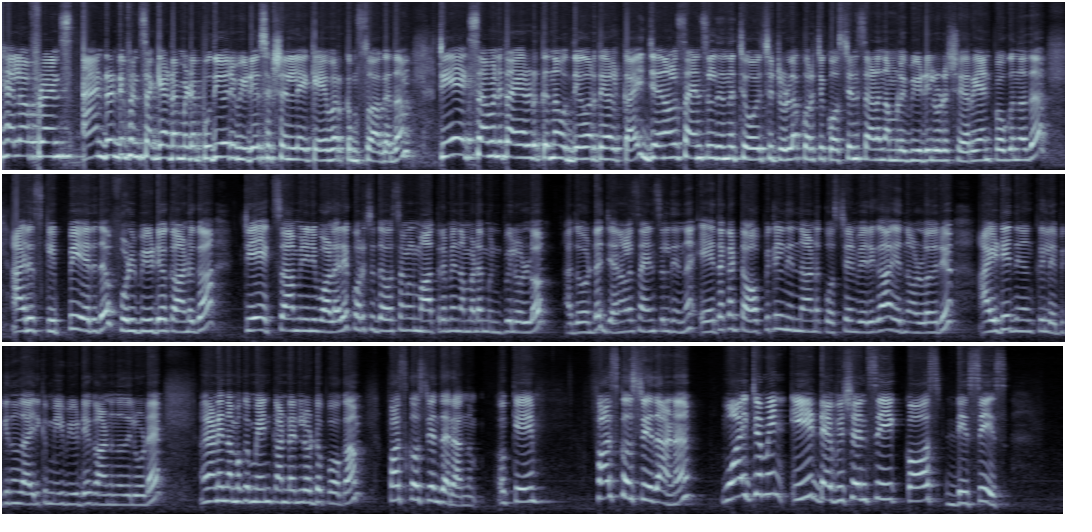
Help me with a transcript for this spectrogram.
Hi hello friends Andro defence അക്കാഡമിയുടെ പുതിയൊരു video സെക്ഷനിലേക്ക് ഏവർക്കും സ്വാഗതം. ടി എ എക്സാമിന് തയ്യാറെടുക്കുന്ന ഉദ്യോഗാർത്ഥികൾക്കായി ജനറൽ സയൻസിൽ നിന്ന് ചോദിച്ചിട്ടുള്ള കുറച്ച് ക്വസ്റ്റ്യൻസ് ആണ് നമ്മൾ വീഡിയോയിലൂടെ ഷെയർ ചെയ്യാൻ പോകുന്നത്. ആരും സ്കിപ്പ് ചെയ്യരുത്. ഫുൾ വീഡിയോ കാണുക. ടി എക്സാമിന് ഇനി വളരെ കുറച്ച് ദിവസങ്ങൾ മാത്രമേ നമ്മുടെ മുൻപിലുള്ളൂ. അതുകൊണ്ട് ജനറൽ സയൻസിൽ നിന്ന് ഏതൊക്കെ ടോപ്പിക്കിൽ നിന്നാണ് ക്വസ്റ്റ്യൻ വരിക എന്നുള്ള ഒരു ഐഡിയ നിങ്ങൾക്ക് ലഭിക്കുന്നതായിരിക്കും ഈ വീഡിയോ കാണുന്നതിലൂടെ. അങ്ങനെയാണെങ്കിൽ നമുക്ക് മെയിൻ കണ്ടന്റിലോട്ട് പോകാം. ഫസ്റ്റ് ക്വസ്റ്റ്യൻ തരാമെന്നും ഓക്കെ ഫസ്റ്റ് ക്വസ്റ്റ്യൻ ഇതാണ്. Vitamin E deficiency cause disease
